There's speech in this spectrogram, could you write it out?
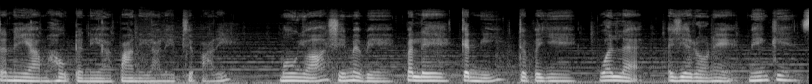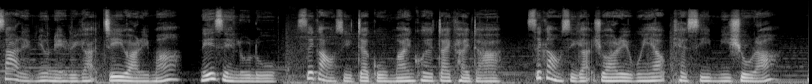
တနေရာမဟုတ်တနေရာပါနေတာလည်းဖြစ်ပါတယ်။ မုံရွာရင်းမပင်ပလဲကနီတပရင်ဝက်လက်အရတော်နဲ့မင်းကင်းစတဲ့မြို့နယ်တွေကကြေးရွာတွေမှာနေ့စဉ်လိုလိုစစ်ကောင်စီတပ်ကိုမိုင်းခွဲတိုက်ခိုက်တာစစ်ကောင်စီကရွာတွေဝင်ရောက်ဖျက်ဆီးမီးရှို့တာမ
